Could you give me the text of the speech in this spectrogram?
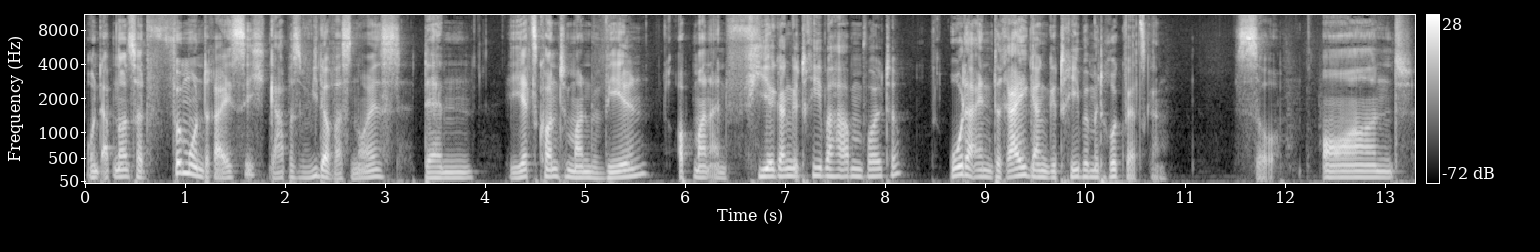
Und ab 1935 gab es wieder was Neues, denn jetzt konnte man wählen, ob man ein Vierganggetriebe haben wollte oder ein Dreiganggetriebe mit Rückwärtsgang. So. Und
